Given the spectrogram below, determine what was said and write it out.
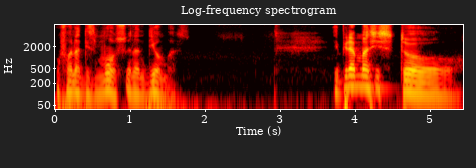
ο φανατισμός εναντίον μας. Επήραν μας στο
